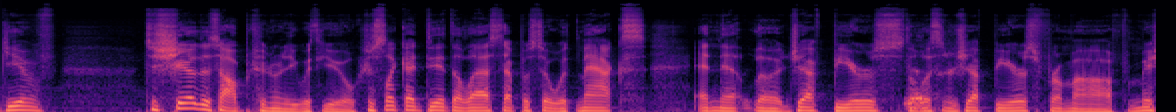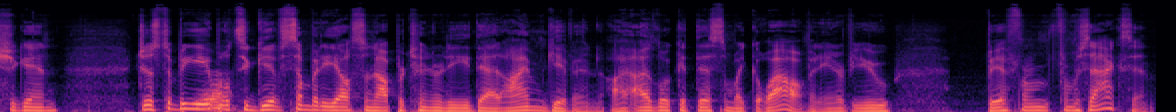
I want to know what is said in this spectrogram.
give to share this opportunity with you, just like I did the last episode with Max and the, the Jeff Beers, the listener Jeff Beers from uh, from Michigan, just to be able to give somebody else an opportunity that I'm given. I, I look at this, I'm like, wow, I'm gonna interview Biff from from Saxon.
